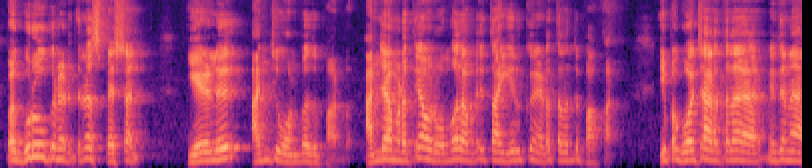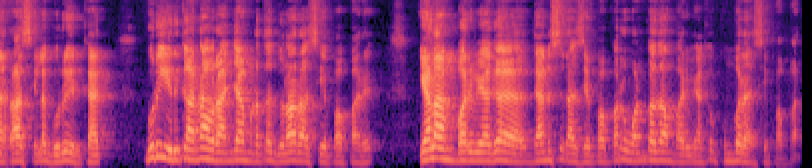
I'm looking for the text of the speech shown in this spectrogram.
இப்போ குருவுக்குன்னு எடுத்துனா ஸ்பெஷல் ஏழு அஞ்சு ஒன்பது பார்வை அஞ்சாம் இடத்தையும் அவர் ஒன்பதாம் இடத்தையும் தான் இருக்கும் இடத்துலேருந்து பார்ப்பார். இப்போ கோச்சாரத்தில் மிதுன ராசியில் குரு இருக்கார். குரு இருக்காருன்னா அவர் அஞ்சாம் இடத்த துலா ராசியை பார்ப்பார். ஏழாம் பார்வையாக தனுசு ராசியை பார்ப்பார். ஒன்பதாம் பார்வையாக கும்பராசியை பார்ப்பார்.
